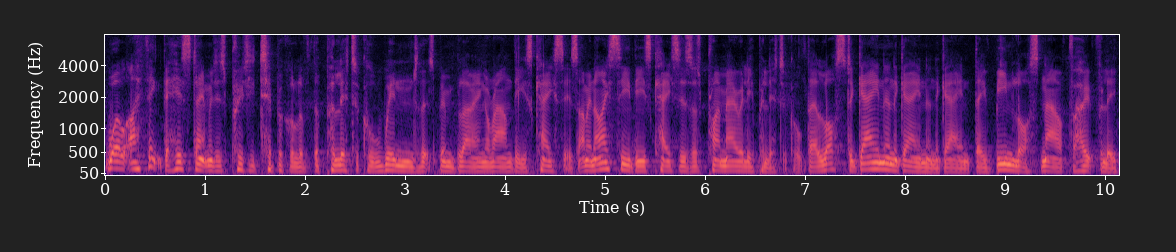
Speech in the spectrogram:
Well, I think that his statement is pretty typical of the political wind that's been blowing around these cases. I mean, I see these cases as primarily political. They're lost again and again and again. They've been lost now for hopefully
